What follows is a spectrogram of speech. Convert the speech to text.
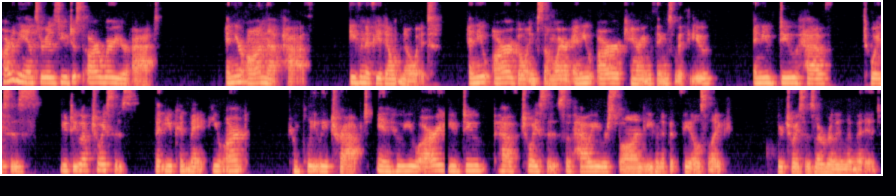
part of the answer is you just are where you're at. And you're on that path, even if you don't know it. And you are going somewhere and you are carrying things with you. And you do have choices. You do have choices that you can make. You aren't completely trapped in who you are. You do have choices of how you respond, even if it feels like your choices are really limited.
